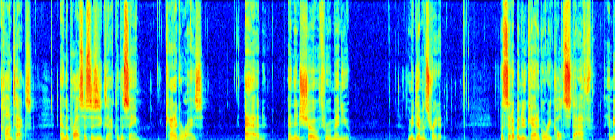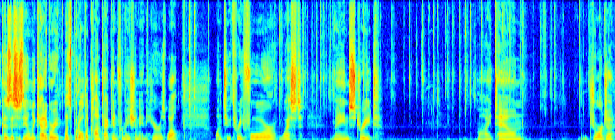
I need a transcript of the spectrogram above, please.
Contacts, and the process is exactly the same. Categorize, Add, and then Show through a menu. Let me demonstrate it. Let's set up a new category called Staff and because this is the only category, let's put all the contact information in here as well. 1234 West Main Street, my town, Georgia.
